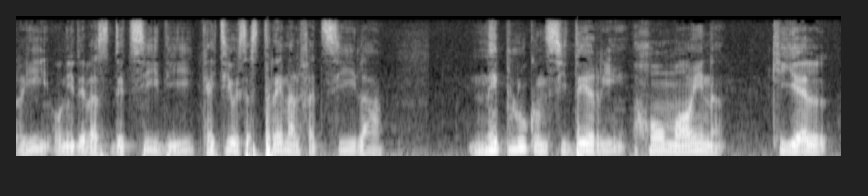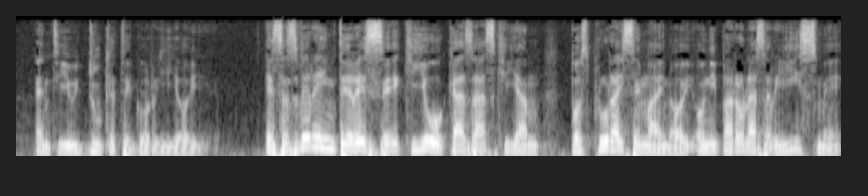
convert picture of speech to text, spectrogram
ri, oni devas decidi, kai tio estas tre malfacila, ne plu consideri homoin kiel en tiu du categorioi. Esas vere interesse kio okazas kiam post plurai semainoi oni parolas riisme,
